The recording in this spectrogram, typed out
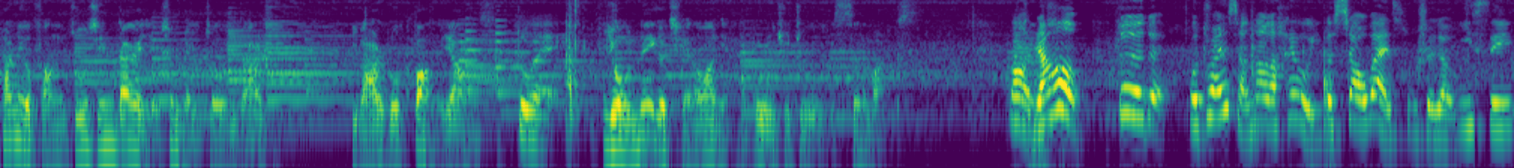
他那个房租金大概也是每周一百二十，一百二十多镑的样子。对。有那个钱的话，你还不如去住 Cinemax。哦，然后，对对对，我突然想到了，还有一个校外宿舍叫 E.C，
